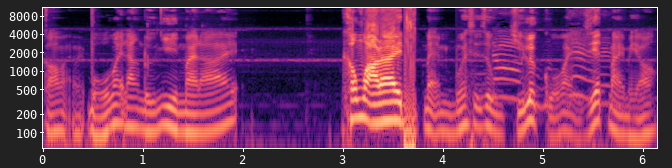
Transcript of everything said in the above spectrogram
Có mẹ bố mày đang đứng nhìn mày đấy Không vào đây. Mẹ muốn sẽ dùng trí lực của mày để giết mày mày hiểu không?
